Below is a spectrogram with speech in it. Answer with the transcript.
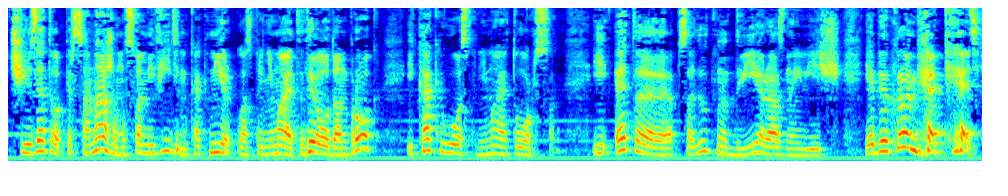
через этого персонажа мы с вами видим, как мир воспринимает Део Данброк и как его воспринимает Орса. И это абсолютно две разные вещи. И Аберкромби опять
